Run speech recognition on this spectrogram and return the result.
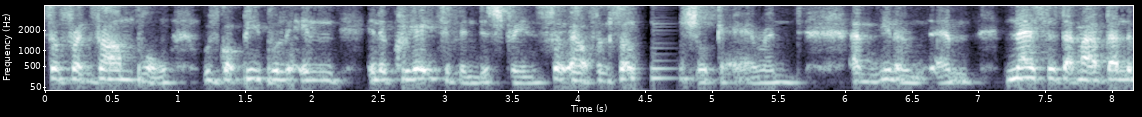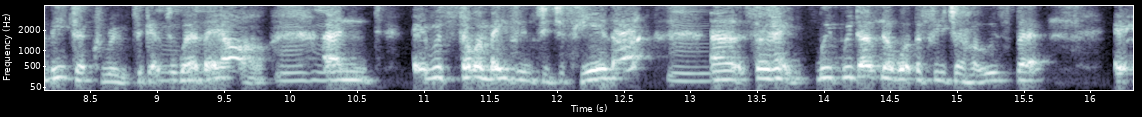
So, for example, we've got people in in the creative industry, so health and social care, and um, you know, um, nurses that might have done the BTEC route to get mm-hmm. to where they are, mm-hmm. and it was so amazing to just hear that. Mm-hmm. Uh, so, hey, we, we don't know what the future holds, but it,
